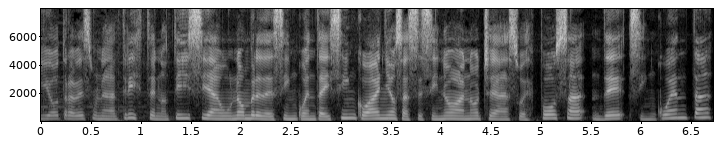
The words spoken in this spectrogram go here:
Y otra vez una triste noticia. Un hombre de 55 años asesinó anoche a su esposa de 50.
